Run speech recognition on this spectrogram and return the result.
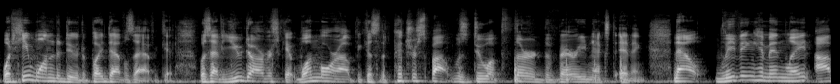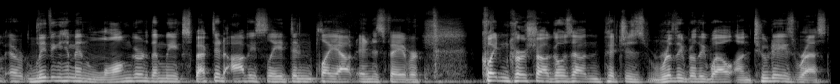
What he wanted to do to play devil's advocate was have Yu, Darvish, get one more out because the pitcher spot was due up third the very next inning. Now, leaving him in late, leaving him in longer than we expected, obviously it didn't play out in his favor. Clayton Kershaw goes out and pitches really, really well on two days rest.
